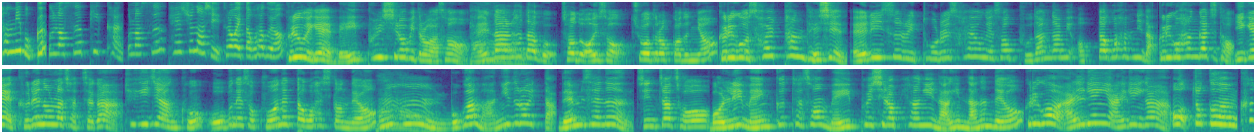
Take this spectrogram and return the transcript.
현미볶음 플러스 피칸 플러스 캐슈넛이 들어가 있다고 하고요. 그리고 이게 메이플 시럽이 들어가서 달달하다고 저도 어디서 주워 들었거든요. 그리고 설탕 대신 에리스리토를 사용해서 부담감이 없다고 합니다. 그리고 한 가지 더. 이게 그래놀라 자체가 튀기지 않고 오븐에서 구워냈다고 하시던데요. 음, 음, 뭐가 많이 들어있다. 냄새는 진짜 저 멀리 맨 끝에서 메이플 시럽 향이 나긴 나는데요. 그리고 알갱이 알갱이가 어 조금 큰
